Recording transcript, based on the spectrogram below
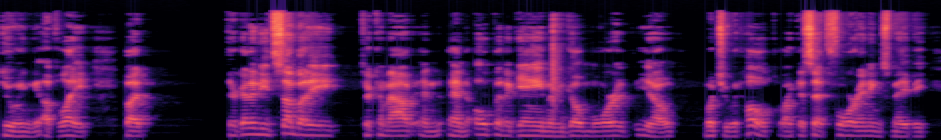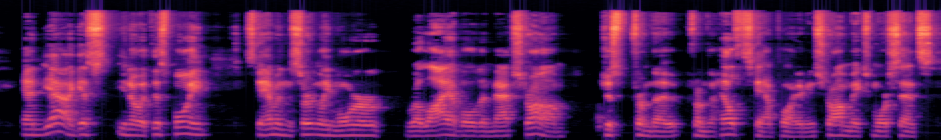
doing of late. But they're going to need somebody to come out and and open a game and go more. You know what you would hope. Like I said, four innings maybe. And yeah, I guess you know at this point, Stammen certainly more reliable than Matt Strahm, just from the from the health standpoint. I mean, Strahm makes more sense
